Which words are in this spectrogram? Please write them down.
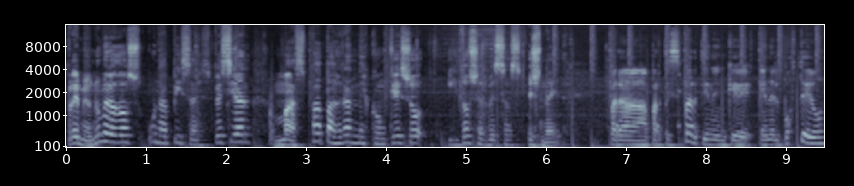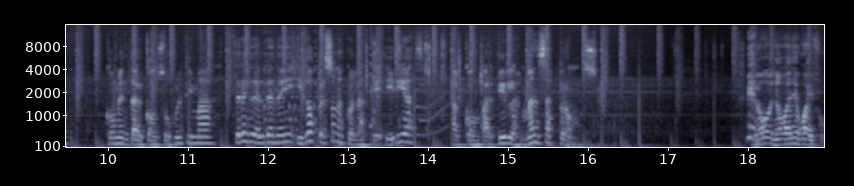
Premio número 2, una pizza especial, más papas grandes con queso y dos cervezas Schneider. Para participar tienen que en el posteo comentar con sus últimas tres del DNI y dos personas con las que irías a compartir las mansas promos. No, no vale waifu.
